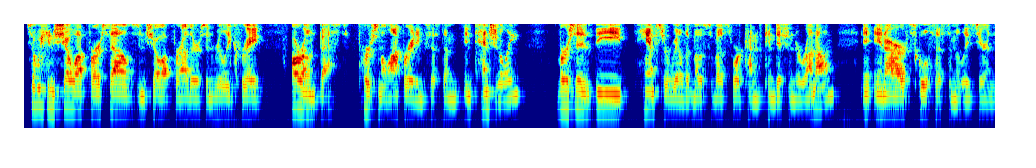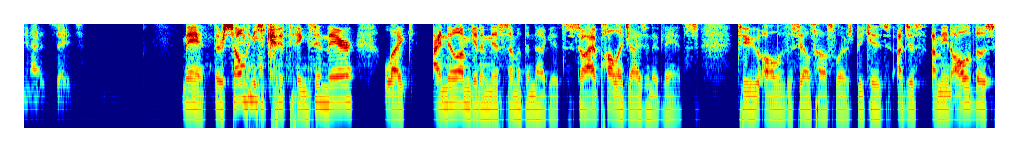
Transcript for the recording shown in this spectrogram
so we can show up for ourselves and show up for others and really create our own best personal operating system intentionally versus the hamster wheel that most of us were kind of conditioned to run on in our school system, at least here in the United States man, there's so many good things in there. Like, I know I'm going to miss some of the nuggets. So I apologize in advance to all of the sales hustlers because I just, I mean, all of those,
